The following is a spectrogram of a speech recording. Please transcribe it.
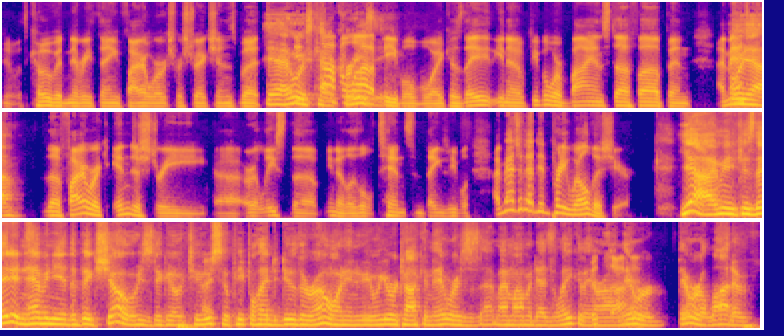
you know, with COVID and everything, fireworks restrictions, but yeah, it was kind of a lot of people, boy, because they you know people were buying stuff up, and I Oh imagine yeah. the firework industry, uh, or at least the you know the little tents and things people. I imagine that did pretty well this year. Yeah, I mean, because they didn't have any of the big shows to go to, Right. so people had to do their own. And we- we were talking. There was at my mom and dad's lake. They Good were on. were there were a lot of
